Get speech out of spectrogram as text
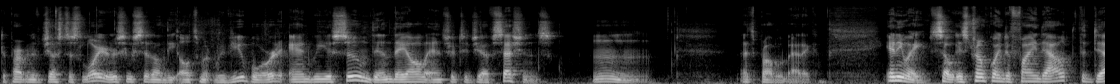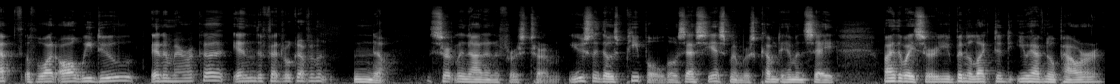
Department of Justice lawyers who sit on the Ultimate Review Board, and we assume then they all answer to Jeff Sessions. Hmm, that's problematic. Anyway, so is Trump going to find out the depth of what all we do in America in the federal government? No, certainly not in a first term. Usually, those people, those SES members, come to him and say, By the way, sir, you've been elected, you have no power.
